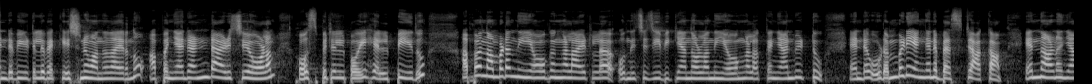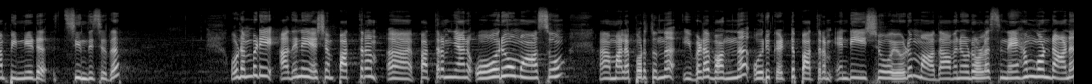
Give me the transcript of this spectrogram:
എന്റെ വീട്ടിൽ വെക്കേഷന് വന്നതായിരുന്നു. അപ്പോൾ ഞാൻ രണ്ടാഴ്ചയോളം ഹോസ്പിറ്റലിൽ പോയി ഹെൽപ്പ് ചെയ്തു. അപ്പോൾ നമ്മുടെ നിയോഗങ്ങളായിട്ടുള്ള ഒന്നിച്ച് ജീവിക്കുക എന്നുള്ള നിയോഗങ്ങളൊക്കെ ഞാൻ വിട്ടു. എന്റെ ഉടമ്പടി എങ്ങനെ ബെസ്റ്റ് ആക്കാം എന്നാണ് ഞാൻ പിന്നീട് ചിന്തിച്ചത്. ഉടമ്പടി അതിനുശേഷം പത്രം പത്രം ഞാൻ ഓരോ മാസവും മലപ്പുറത്തുനിന്ന് ഇവിടെ വന്ന് ഒരു കെട്ട് പത്രം എന്റെ ഈശോയോടും മാതാവിനോടുള്ള സ്നേഹം കൊണ്ടാണ്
